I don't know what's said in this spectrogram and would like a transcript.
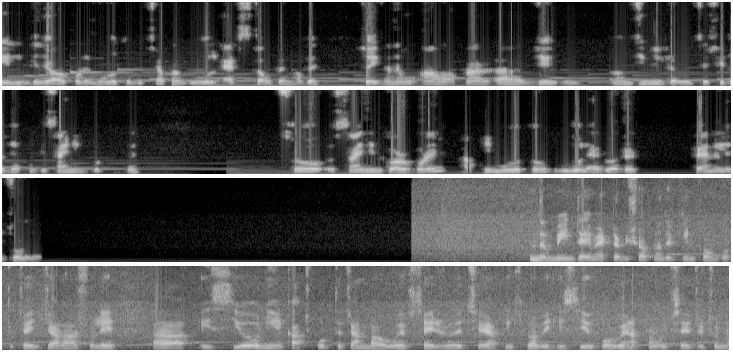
এই লিঙ্কে যাওয়ার পরে মূলত হচ্ছে আপনার গুগল অ্যাডসটা ওপেন হবে। তো এখানে আপনার যে জিমেলটা রয়েছে, সেটা দিয়ে আপনাকে সাইন ইন করতে হবে। সো সাইন ইন করার পরে আপনি মূলত গুগল অ্যাডওয়ার্ডের প্যানেলে চলে যাবেন। ইন দ্য মেইন টাইম একটা বিষয় আপনাদেরকে ইনফর্ম করতে চাই, যারা আসলে এসিও নিয়ে কাজ করতে চান বা ওয়েবসাইট রয়েছে, আপনি কীভাবে এসিও করবেন, আপনার ওয়েবসাইটের জন্য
